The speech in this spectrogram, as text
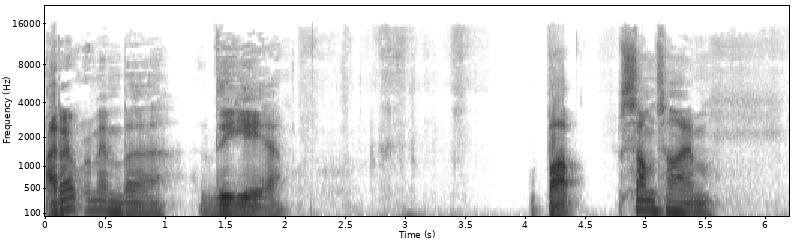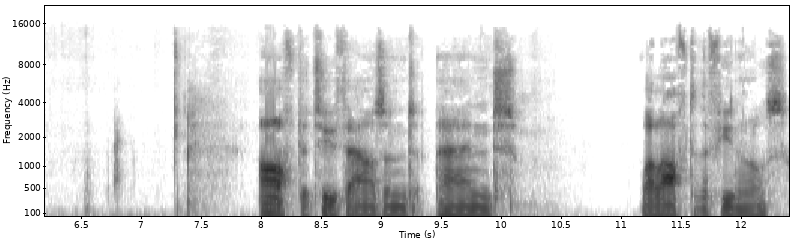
I don't remember the year, but sometime after 2000 and well after the funerals.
